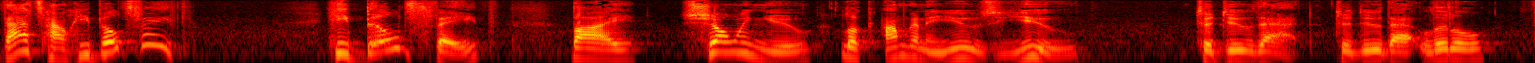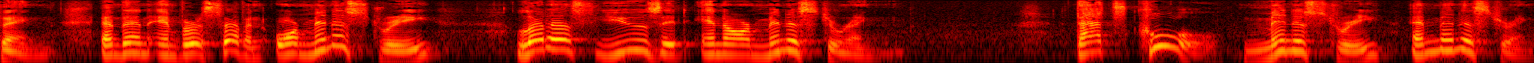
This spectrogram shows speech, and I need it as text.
that's how He builds faith. He builds faith by showing you, look, I'm going to use you to do that to do that little thing. And then in verse 7, or ministry, let us use it in our ministering. That's cool. Ministry and ministering.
